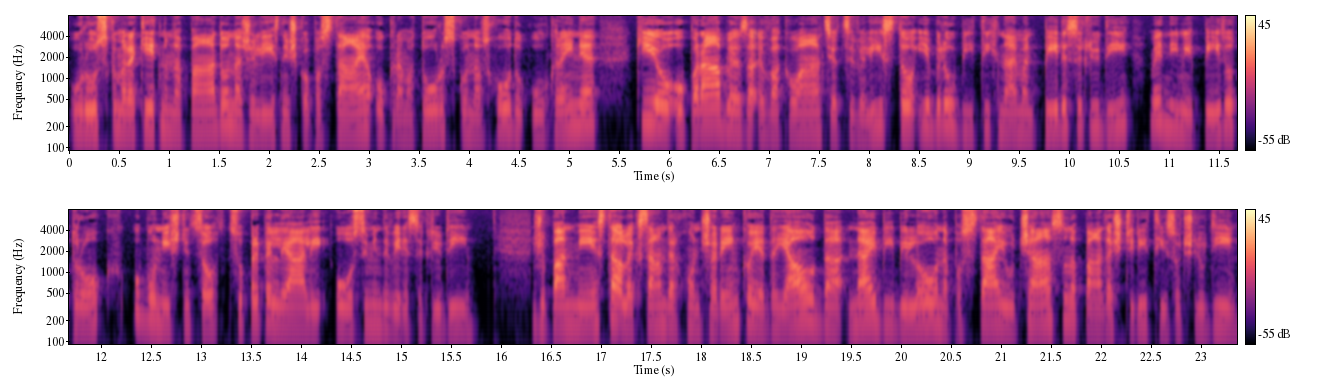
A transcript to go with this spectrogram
V ruskem raketnem napadu na železniško postajo v Kramatorsku na vzhodu Ukrajine, ki jo uporabljajo za evakuacijo civilistov, je bilo ubitih najmanj 50 ljudi, med njimi pet otrok, v bolnišnico so prepeljali 98 ljudi. Župan mesta Aleksandr Hončarenko je dejal, da naj bi bilo na postaji v času napada 4000 ljudi.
